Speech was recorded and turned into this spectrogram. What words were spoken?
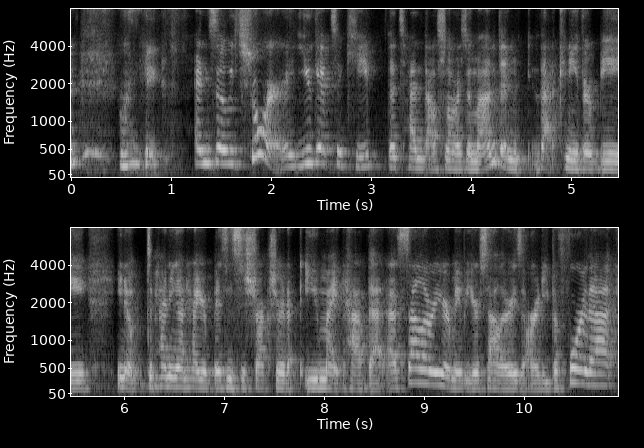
right. And so, sure, you get to keep the $10,000 a month. And that can either be, you know, depending on how your business is structured, you might have that as salary, or maybe your salary is already before that,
